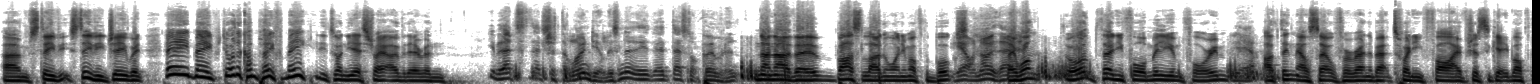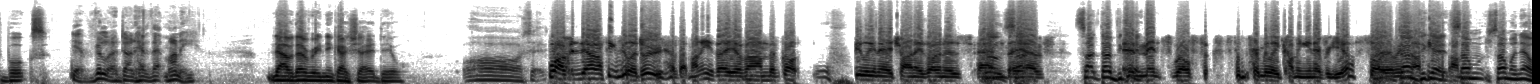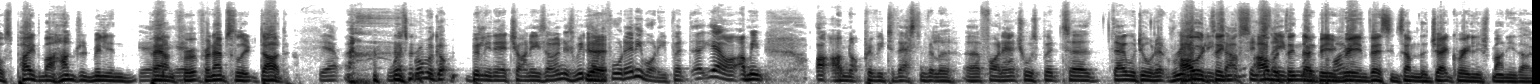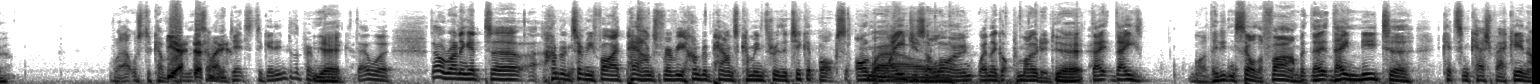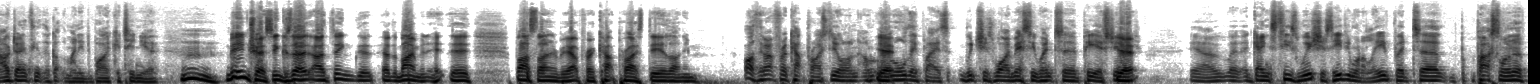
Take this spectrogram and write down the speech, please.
um, Stevie Stevie G went, "Hey, mate, do you want to come play for me?" And he's gone, "Yeah, straight over there." And Yeah, but that's that's just a loan deal, isn't it? That's not permanent. no, no, the Barcelona want him off the books. Yeah, I know that. They want they want thirty four million for him. Yeah. I think they'll settle for around about twenty five just to get him off the books. Yeah, Villa don't have that money. No, they'll renegotiate a deal. Oh, so, Well, I, mean, I think Villa do have that money. They have um, they've got billionaire Chinese owners, and No, they have So don't forget, immense wealth from Premier League coming in every year. So I don't mean, I think, forget, um, some, someone else paid them a hundred million Yeah, pound yeah. for for an absolute dud. yeah, West Brom have got billionaire Chinese owners. We can't Yeah. afford anybody. But uh, yeah, I mean, I, I'm not privy to the Aston Villa uh, financials, but uh, they were doing it really, I would really think tough since I would they think they'd be promoted. reinvesting some of the Jack Grealish money though. Well, that was to cover Yeah, some, of some of the debts to get into the Premier Yeah. League. They were they were running at uh, 175 pounds for every 100 pounds coming through the ticket box on Wow. wages alone when they got promoted. Yeah. they they. Well, they didn't sell the farm, but they, they need to get some cash back in. I don't think they've got the money to buy Coutinho. Be interesting because I, I think that at the moment it- the Barcelona will be up for a cut price deal on him. Oh, they're up for a cut price deal on, on, Yeah. on all their players, which is why Messi went to PSG. Yeah. You know, against his wishes, he didn't want to leave, but uh, Barcelona,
